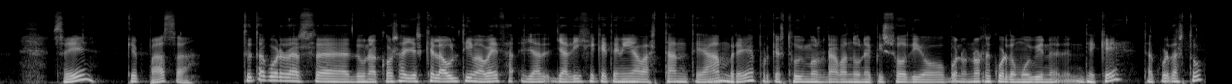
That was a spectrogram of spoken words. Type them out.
¿Sí? ¿Qué pasa? ¿Tú te acuerdas eh, de una cosa? Y es que la última vez ya, ya dije que tenía bastante mm. hambre porque estuvimos grabando un episodio, bueno, no recuerdo muy bien de qué, ¿te acuerdas tú?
